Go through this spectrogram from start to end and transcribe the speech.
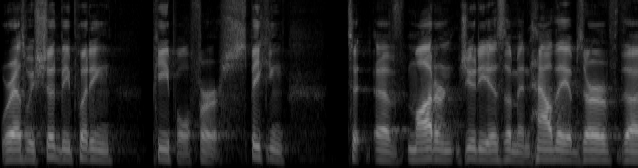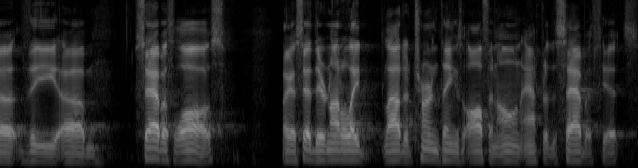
whereas we should be putting people first. Speaking to, of modern Judaism and how they observe the, the um, Sabbath laws, like I said, they're not allowed to turn things off and on after the Sabbath hits.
